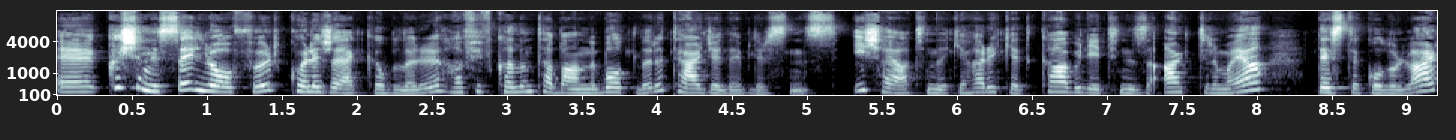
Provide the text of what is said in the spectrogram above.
Ee, kışın ise loafer, kolej ayakkabıları, hafif kalın tabanlı botları tercih edebilirsiniz. İş hayatındaki hareket kabiliyetinizi arttırmaya destek olurlar.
